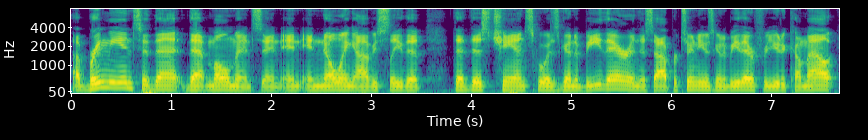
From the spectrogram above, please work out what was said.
Uh, bring me into that that moment, and, and and knowing obviously that that this chance was going to be there, and this opportunity was going to be there for you to come out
